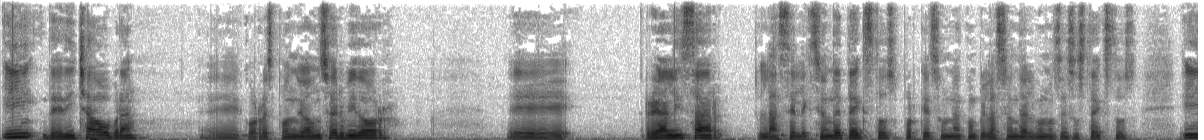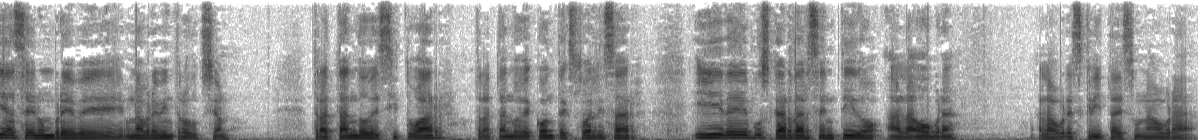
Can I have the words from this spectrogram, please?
Y de dicha obra eh, correspondió a un servidor eh, realizar la selección de textos, porque es una compilación de algunos de esos textos, y hacer un breve, una breve introducción, tratando de situar, tratando de contextualizar y de buscar dar sentido a la obra, a la obra escrita. Es una obra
